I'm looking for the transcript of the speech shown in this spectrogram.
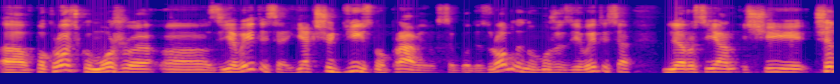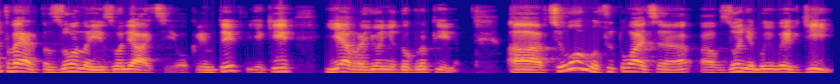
в Покровську може е, з'явитися, якщо дійсно правильно все буде зроблено, може з'явитися для росіян ще четверта зона ізоляції, окрім тих, які є в районі Добропілля. А в цілому ситуація в зоні бойових дій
